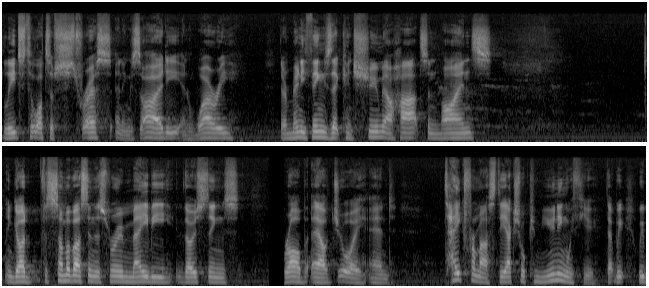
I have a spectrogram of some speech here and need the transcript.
leads to lots of stress and anxiety and worry. There are many things that consume our hearts and minds. And God, for some of us in this room, maybe those things rob our joy and take from us the actual communing with you. That we, we,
